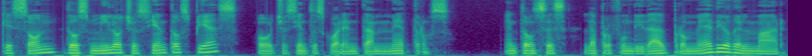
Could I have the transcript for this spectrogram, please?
que son 2.800 pies o 840 metros. Entonces, la profundidad promedio del mar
